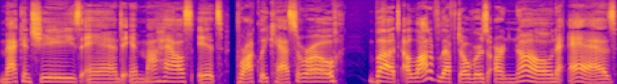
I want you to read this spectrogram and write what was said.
mac and cheese, and in my house, it's broccoli casserole. But a lot of leftovers are known as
